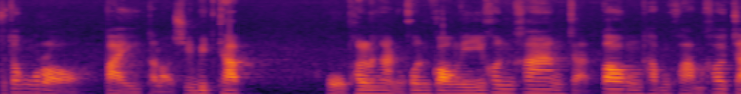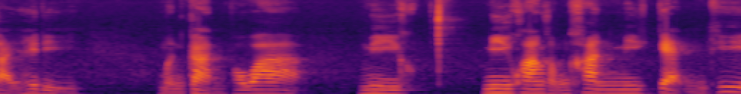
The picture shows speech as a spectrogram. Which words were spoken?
จะต้องรอไปตลอดชีวิตครับโอ้พลังงานของคนกองนี้ค่อนข้างจะต้องทำความเข้าใจให้ดีเหมือนกัน เพราะว่ามีมีความสำคัญมีแก่นที่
